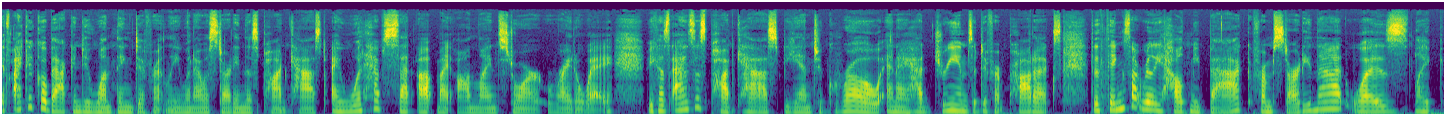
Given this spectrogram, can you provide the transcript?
If I could go back and do one thing differently when I was starting this podcast, I would have set up my online store right away. Because as this podcast began to grow and I had dreams of different products, the things that really held me back from starting that was like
